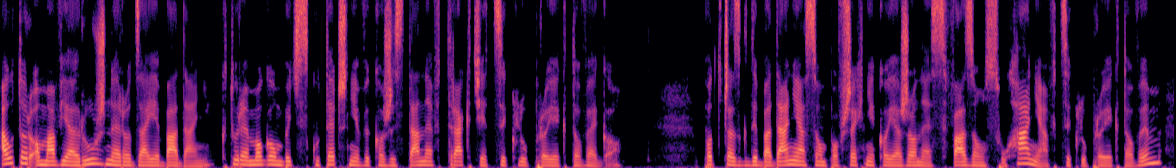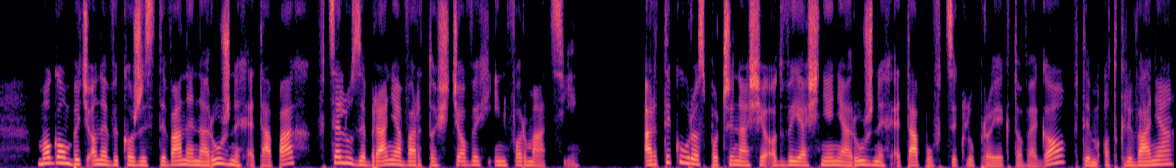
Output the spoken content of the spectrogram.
Autor omawia różne rodzaje badań, które mogą być skutecznie wykorzystane w trakcie cyklu projektowego. Podczas gdy badania są powszechnie kojarzone z fazą słuchania w cyklu projektowym, mogą być one wykorzystywane na różnych etapach w celu zebrania wartościowych informacji. Artykuł rozpoczyna się od wyjaśnienia różnych etapów cyklu projektowego, w tym odkrywania,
